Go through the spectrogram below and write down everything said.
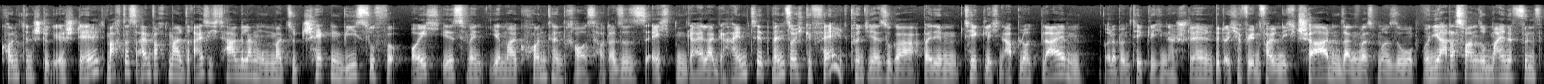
Contentstück erstellt. Macht das einfach mal 30 Tage lang, um mal zu checken, wie es so für euch ist, wenn ihr mal Content raushaut. Also das ist echt ein geiler Geheimtipp. Wenn es euch gefällt, könnt ihr ja sogar bei dem täglichen Upload bleiben oder beim täglichen Erstellen. Wird euch auf jeden Fall nicht schaden, sagen wir es mal so. Und ja, das waren so meine fünf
